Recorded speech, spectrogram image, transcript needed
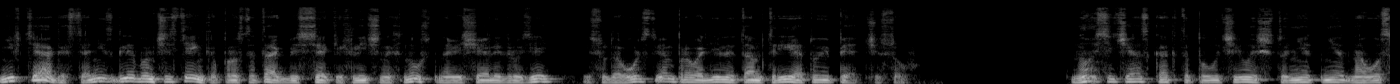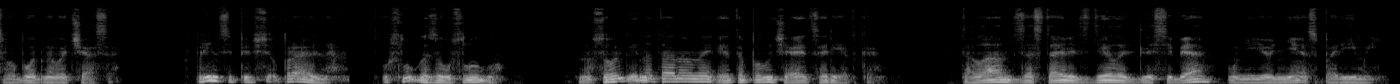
Не в тягость, они с Глебом частенько, просто так, без всяких личных нужд, навещали друзей и с удовольствием проводили там три, а то и пять часов. Но сейчас как-то получилось, что нет ни одного свободного часа. В принципе, все правильно. Услуга за услугу. Но с Ольгой Натановной это получается редко. Талант заставить сделать для себя у нее неоспоримый.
